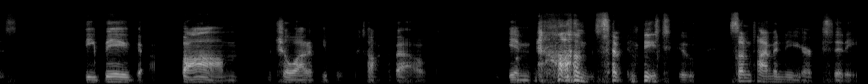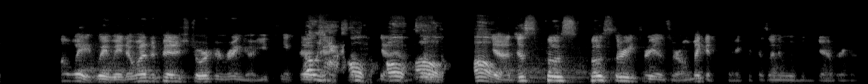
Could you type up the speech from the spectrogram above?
is the big bomb, which a lot of people talk about in um 72, sometime in New York City. Oh wait, wait, wait! I wanted to finish George and Ringo. You can't. Oh yeah. Oh, yeah, oh, so- oh, oh. Yeah, just post post 33 and third. I'll make it quick because I know we've been jabbering on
